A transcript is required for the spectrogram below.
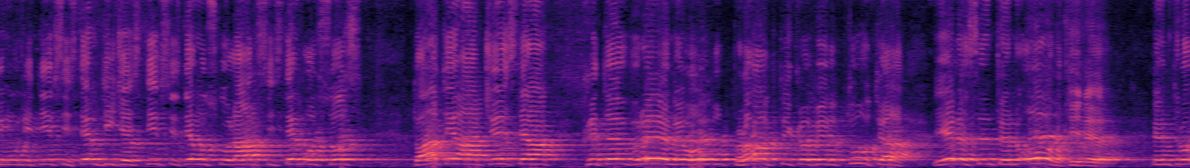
imunitiv, sistem digestiv, sistem muscular, sistem osos, toate acestea, câtă vreme omul practică virtutea, ele sunt în ordine, într-o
